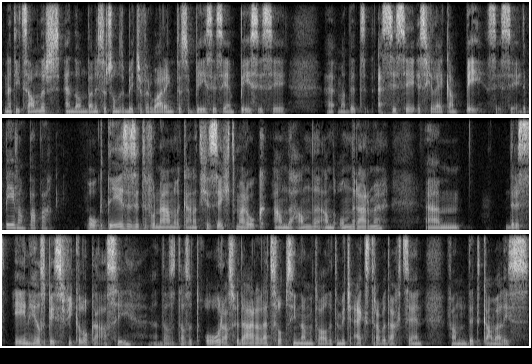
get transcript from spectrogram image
net iets anders. En dan, dan is er soms een beetje verwarring tussen BCC en PCC. Uh, maar dit, SCC is gelijk aan PCC. De P van papa. Ook deze zitten voornamelijk aan het gezicht, maar ook aan de handen, aan de onderarmen. Um, er is één heel specifieke locatie, dat is, dat is het oor. Als we daar een letsel op zien, dan moeten we altijd een beetje extra bedacht zijn van dit kan wel eens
